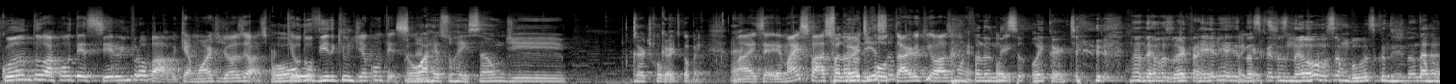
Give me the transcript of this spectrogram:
quando acontecer o improvável, que é a morte de Ozzy Osbourne. Ou- que eu duvido que um dia aconteça. Ou né? a ressurreição de Kurt Cobain. Kurt Cobain. Mas é mais fácil Falando Kurt nisso- voltar do que Ozzy morrer. Falando Oi. nisso, oi Kurt. Não demos oi pra ele, Oi, as coisas não são boas quando a gente não dá.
